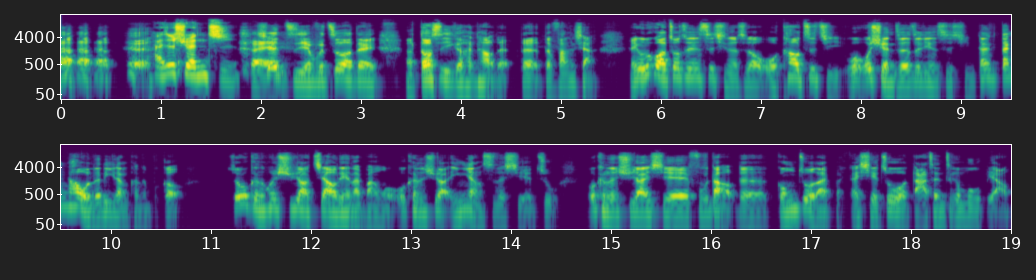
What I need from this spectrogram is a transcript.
还是宣纸？对，宣纸也不做，对，呃，都是一个很好的的的方向。哎，如果要做这件事情的时候，我靠自己，我我选择这件事情，但单靠我的力量可能不够，所以我可能会需要教练来帮我，我可能需要营养师的协助，我可能需要一些辅导的工作来来协助我达成这个目标。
